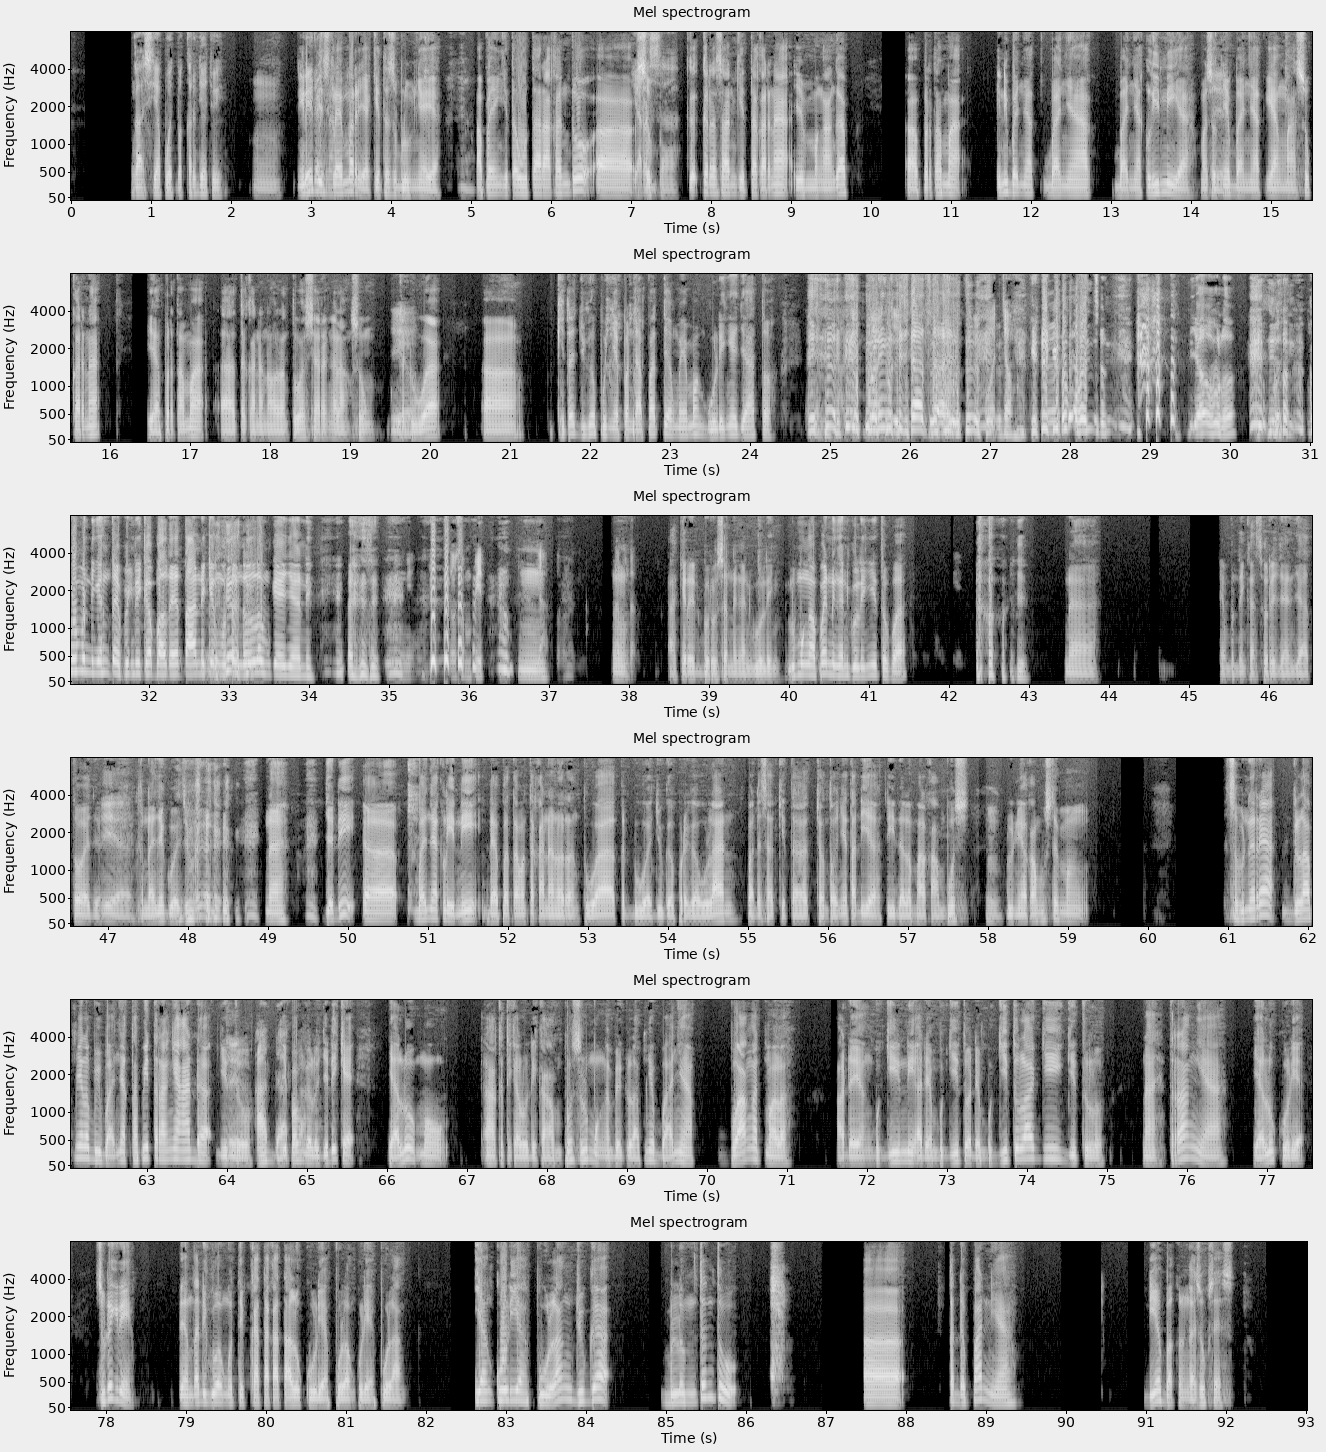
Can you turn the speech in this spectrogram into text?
nggak siap buat bekerja cuy Hmm. Ini Beda disclaimer ya kita sebelumnya ya. Hmm. Apa yang kita utarakan tuh uh, ya se- resah ke- keresahan kita karena ya menganggap uh, pertama ini banyak banyak banyak lini ya. Maksudnya banyak yang masuk karena ya pertama uh, tekanan orang tua secara nggak langsung. Iya. Kedua uh, kita juga punya pendapat yang memang gulingnya jatuh. Guling gue jatuh. pocong pocong. ya Allah. Gue mendingan tapping di kapal Titanic yang mau tenggelam kayaknya nih. itu sempit Hmm, Jatuh. Hmm. Akhirnya berurusan dengan guling. Lu mau ngapain dengan guling itu, Pak? nah, yang penting kasurnya jangan jatuh aja. Iya. Kenanya gue juga. nah, jadi eh, banyak lini dapat sama tekanan orang tua, kedua juga pergaulan pada saat kita contohnya tadi ya di dalam hal kampus. Hmm. Dunia kampus tuh emang sebenarnya gelapnya lebih banyak tapi terangnya ada gitu. ada Jadi paham gak lu? Jadi kayak ya lu mau ah, ketika lu di kampus lu mau ngambil gelapnya banyak banget malah. Ada yang begini, ada yang begitu, ada yang begitu lagi gitu loh. Nah, terangnya ya lu kuliah. Sebenarnya gini, yang tadi gua ngutip kata-kata lu kuliah pulang kuliah pulang. Yang kuliah pulang juga belum tentu eh ke depannya dia bakal nggak sukses.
